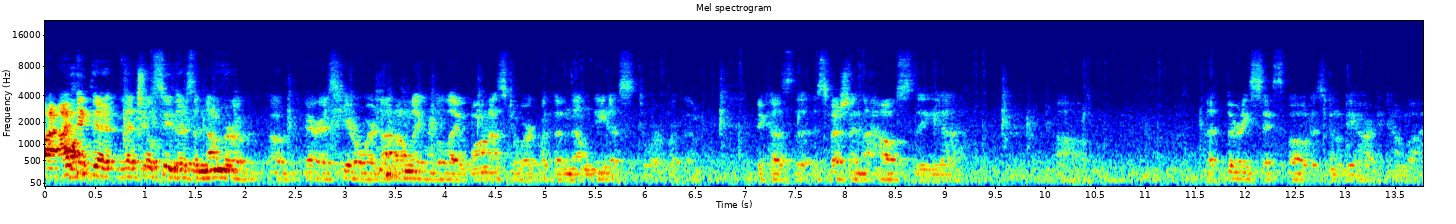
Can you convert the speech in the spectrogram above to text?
I, I think that, that you'll see there's a number of, of areas here where not only will they want us to work with them, they'll need us to work with them. Because the, especially in the House, the, uh, um, the thirty-sixth vote is gonna be hard to come by.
